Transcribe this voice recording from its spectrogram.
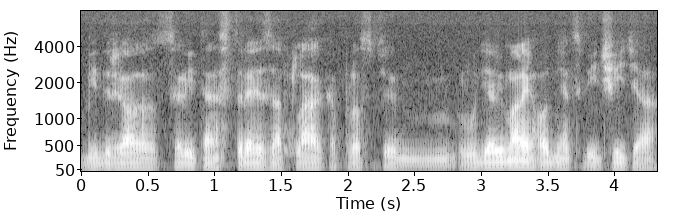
vydržal celý ten stres a tlak a proste ľudia by mali hodne cvičiť a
